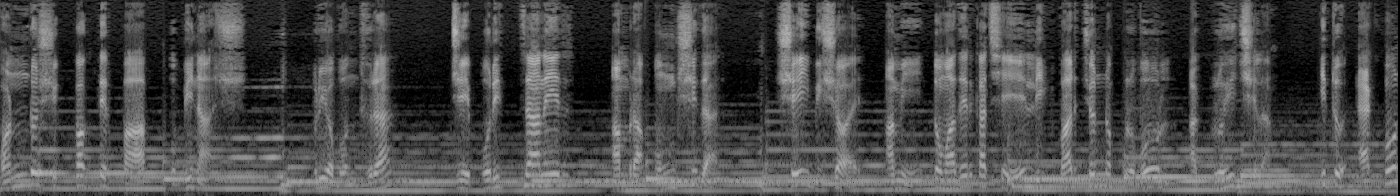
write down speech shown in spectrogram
ভণ্ড শিক্ষকদের পাপ ও বিনাশ। প্রিয় বন্ধুরা যে পরিত্রাণের আমরা অংশীদার, সেই বিষয় আমি তোমাদের কাছে লিখবার জন্য প্রবল আগ্রহী ছিলাম। কিন্তু এখন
